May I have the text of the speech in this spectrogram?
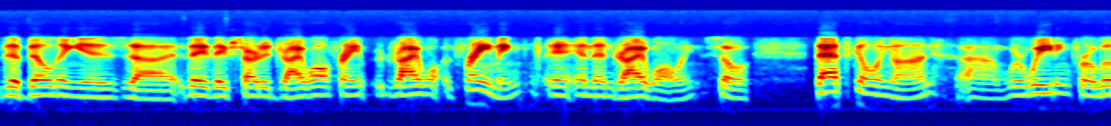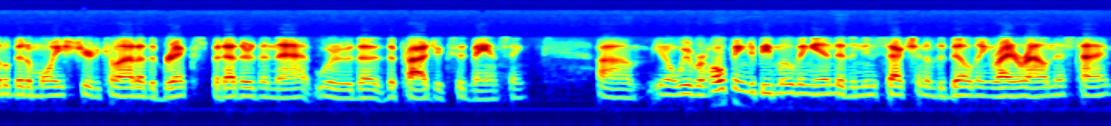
the building is uh, they they've started drywall frame drywall framing and, and then drywalling. So that's going on. Um, we're waiting for a little bit of moisture to come out of the bricks, but other than that, we're the the project's advancing. Um, you know, we were hoping to be moving into the new section of the building right around this time,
